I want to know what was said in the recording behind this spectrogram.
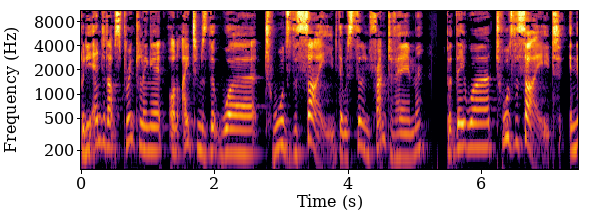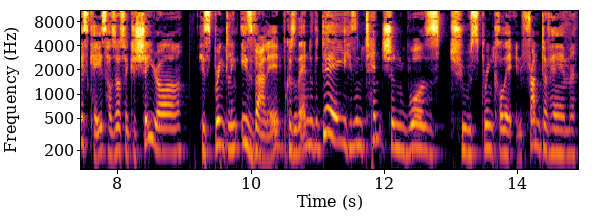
but he ended up sprinkling it on items that were towards the side. They were still in front of him, but they were towards the side. In this case, Hazrat Kashira, his sprinkling is valid because at the end of the day, his intention was to sprinkle it in front of him. And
